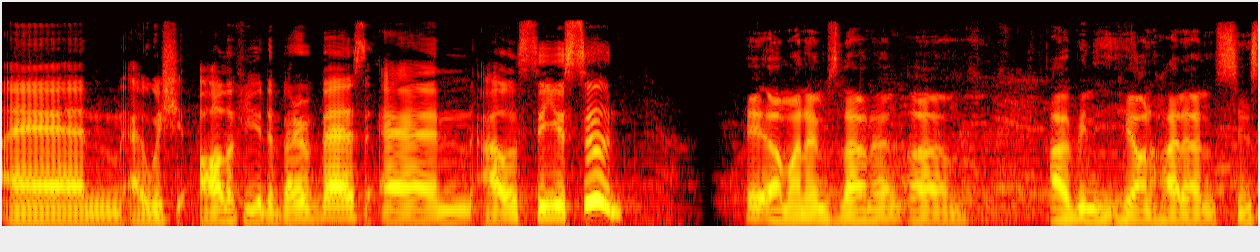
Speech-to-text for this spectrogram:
And I wish all of you the very best, and I will see you soon. Hey, uh, my name is Lionel. Um, I've been here on Highline since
